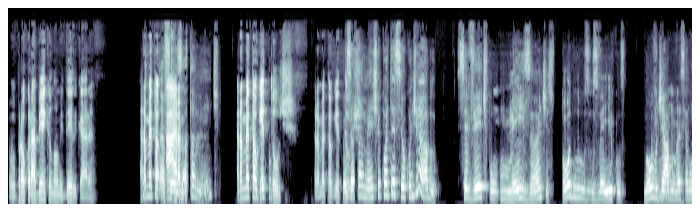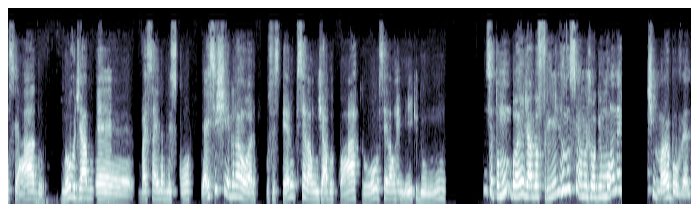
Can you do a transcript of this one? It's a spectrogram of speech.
Eu vou procurar bem aqui o nome dele, cara. Era Metal, é, ah, era... exatamente. Era Metal Gear Touch. Era Metal Gear Touch. Exatamente o que aconteceu com o Diablo. Você vê, tipo, um mês antes, todos os veículos, novo hum. Diablo vai ser anunciado, novo Diablo é, vai sair na BlizzCon. E aí você chega na hora, você espera que, sei lá, um Diablo 4 ou, sei lá, um remake do 1. E você toma um banho de água fria e eles anunciando um joguinho Monet Marble, velho.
